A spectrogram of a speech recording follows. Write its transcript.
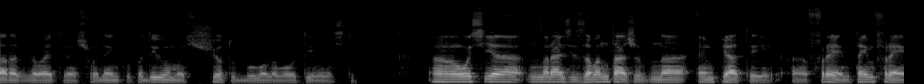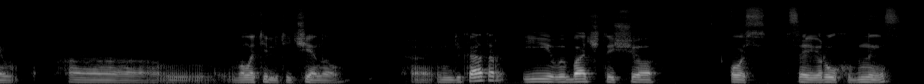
Зараз давайте швиденько подивимось, що тут було на волатильності. Е, Ось я наразі завантажив на M5 е, фрейм, таймфрейм е, Volatility Channel е, індикатор, і ви бачите, що ось цей рух вниз,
